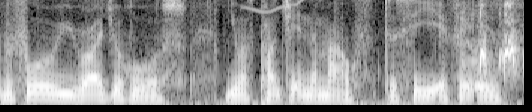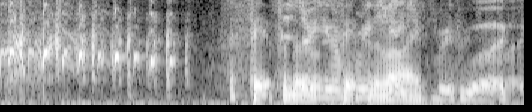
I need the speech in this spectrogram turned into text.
before you ride your horse, you must punch it in the mouth to see if it is fit for To the fit for the ride. for its work.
